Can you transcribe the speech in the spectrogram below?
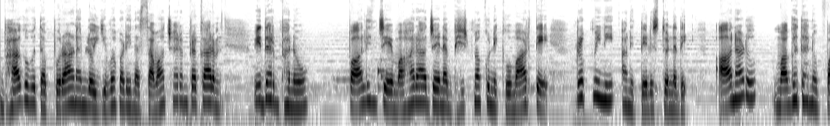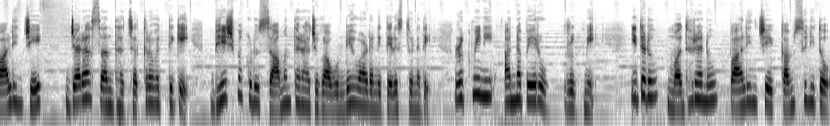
భాగవత పురాణంలో ఇవ్వబడిన సమాచారం ప్రకారం విదర్భను పాలించే మహారాజైన భీష్మకుని కుమార్తె రుక్మిణి అని తెలుస్తున్నది. ఆనాడు మగధను పాలించే జరాసంధ చక్రవర్తికి భీష్మకుడు సామంతరాజుగా ఉండేవాడని తెలుస్తున్నది. రుక్మిణి అన్న పేరు రుక్మి. ఇతడు మధురను పాలించే కంసునితో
